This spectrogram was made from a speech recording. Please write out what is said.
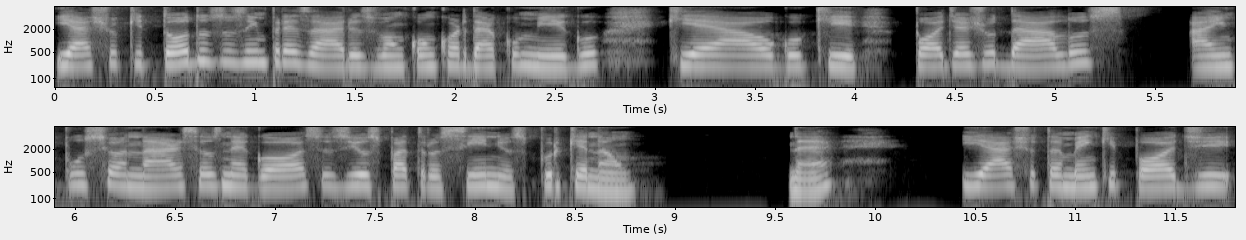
e acho que todos os empresários vão concordar comigo que é algo que pode ajudá-los a impulsionar seus negócios e os patrocínios, por que não? Né? E acho também que pode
